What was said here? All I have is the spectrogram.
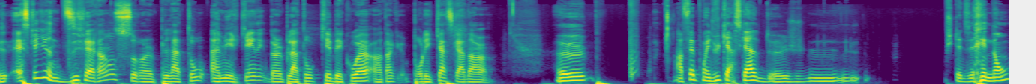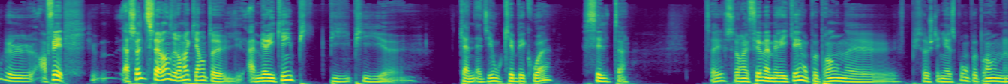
Est-ce qu'il y a une différence sur un plateau américain d'un plateau québécois en tant que pour les cascadeurs? Euh, en fait, point de vue cascade, euh, je, te dirais non. Euh, en fait, la seule différence vraiment qu'il y a entre les Américains puis, puis, puis, euh, Canadiens ou Québécois, c'est le temps. Sur un film américain, on peut prendre, puis ça je te niaise pas, on peut prendre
